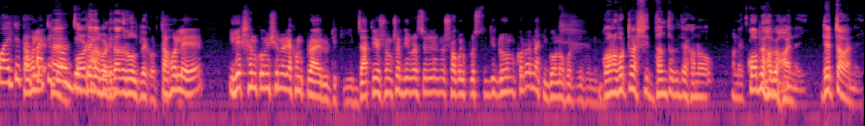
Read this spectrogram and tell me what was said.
পলিটিক্যাল তাহলে- পলিটিক্যাল পার্টি তাদের রোল প্লে করতে হবে। তাহলে ইলেকশন কমিশনের এখন প্রায়োরিটি কি? জাতীয় সংসদ নির্বাচনের জন্য সকল প্রস্তুতি গ্রহণ করা নাকি গণভোটের জন্য? গণভোটটার সিদ্ধান্ত কিন্তু এখনও মানে কবে হবে হয় নাই ডেটটা হয় নাই।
